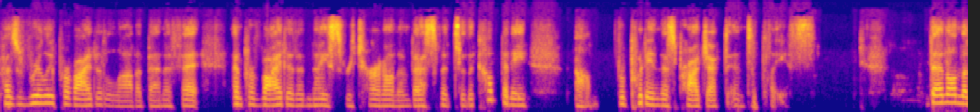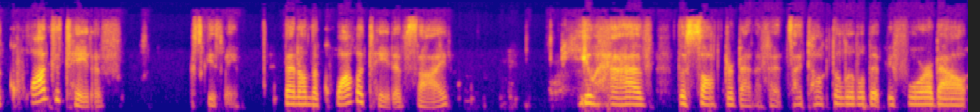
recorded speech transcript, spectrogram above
has really provided a lot of benefit and provided a nice return on investment to the company um, for putting this project into place. Then on the quantitative, excuse me, then on the qualitative side, you have the softer benefits. I talked a little bit before about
